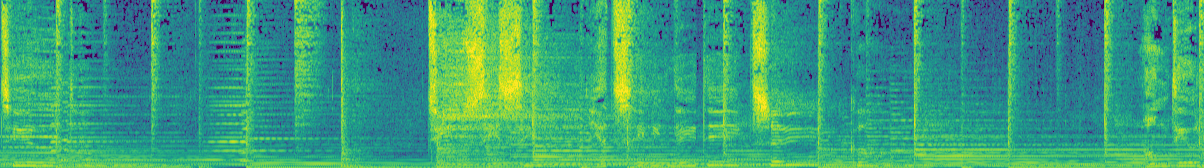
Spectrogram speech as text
跳動？一次你的嘴角，忘掉了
